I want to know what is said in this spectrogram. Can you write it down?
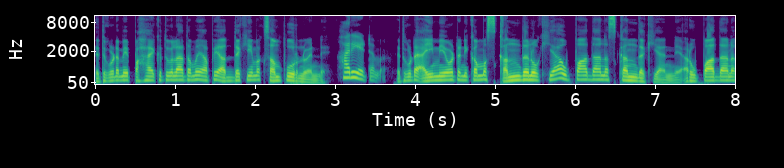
එතකොට මේ පහ එකතු වෙලා තමයි අපේ අත්දැකීමක් සම්පූර්ණ වෙන්නේ. හරියටම. එතකොට ඇයි මේවට නිකම්ම ස්කන්ධ නොකිය උපාදාන ස්කන්ධ කියන්නේ? අර උපාදාන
